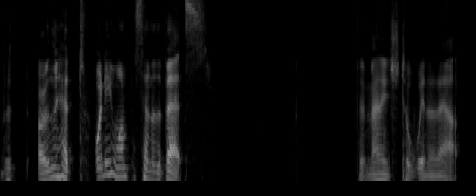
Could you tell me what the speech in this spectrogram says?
that only had 21% of the bets. But managed to win it out.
